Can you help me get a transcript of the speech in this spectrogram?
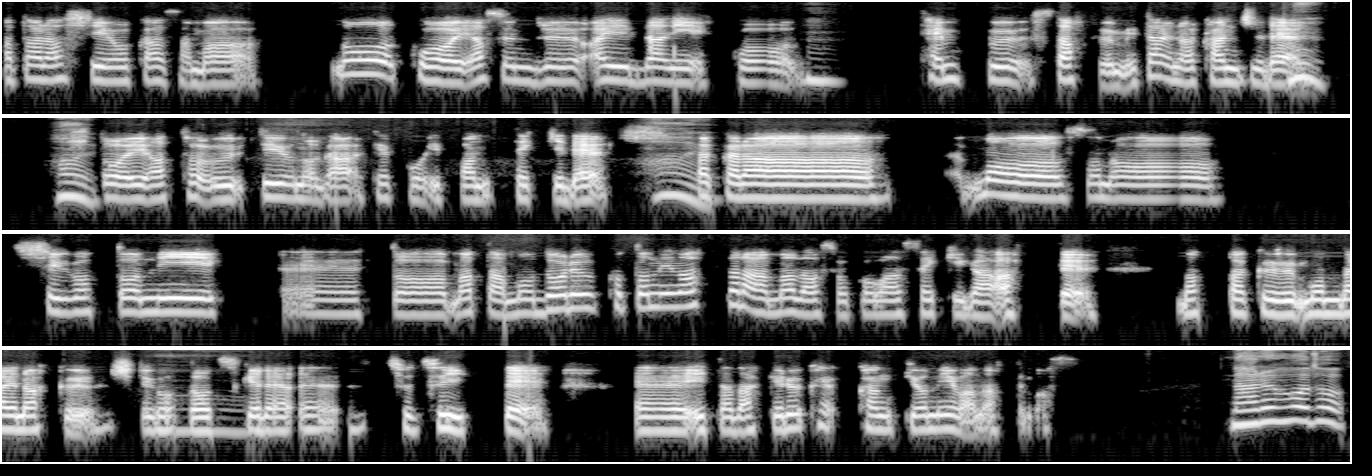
新しいお母様のこう休んでる間に、こう、うん。添付スタッフみたいな感じで、うん。はい。人を雇うっていうのが結構一般的で、はい。だから、もうその仕事に、えっと、また戻ることになったら、まだそこは席があって、全く問題なく仕事をつけれ、えーつついて、えーいただけるけ環境にはなってます。なるほど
